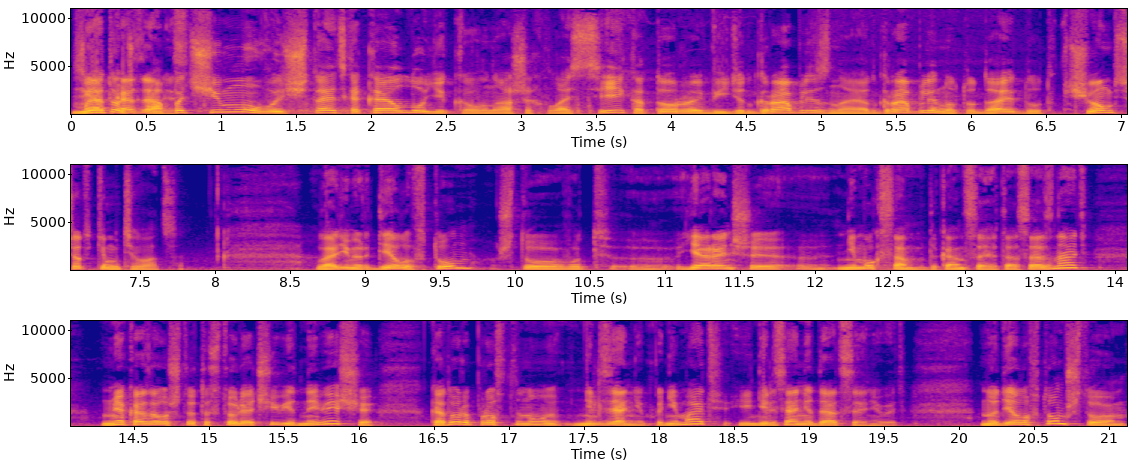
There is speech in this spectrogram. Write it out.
Мы отказались. А почему вы считаете, какая логика у наших властей, которые видят грабли, знают грабли, но туда идут? В чем все-таки мотивация? Владимир, дело в том, что вот э, я раньше э, не мог сам до конца это осознать, мне казалось, что это столь очевидные вещи, которые просто ну, нельзя не понимать и нельзя недооценивать. Но дело в том, что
